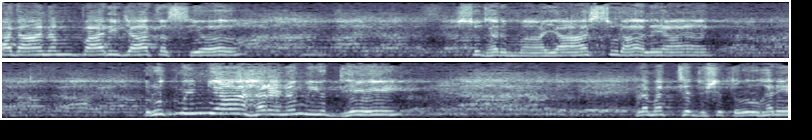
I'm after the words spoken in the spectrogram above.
आदानम् पारिजातस्य सुधर्माया सुरालयात् रुक्मिण्या हरणम् युद्धे प्रमथ्य दुषितो हरे।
